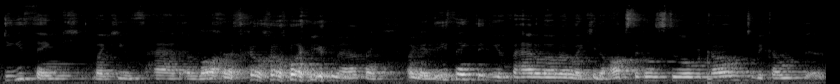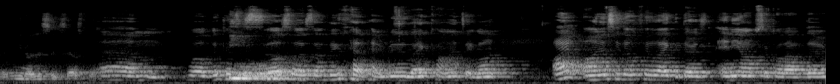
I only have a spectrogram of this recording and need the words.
do you think like you've had a lot of why are you laughing? Okay, do you think that you've had a lot of like you know obstacles to overcome to become the, you know the successful? Um, well, because this is also something that I really like commenting on. I honestly don't feel like there's any obstacle out there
